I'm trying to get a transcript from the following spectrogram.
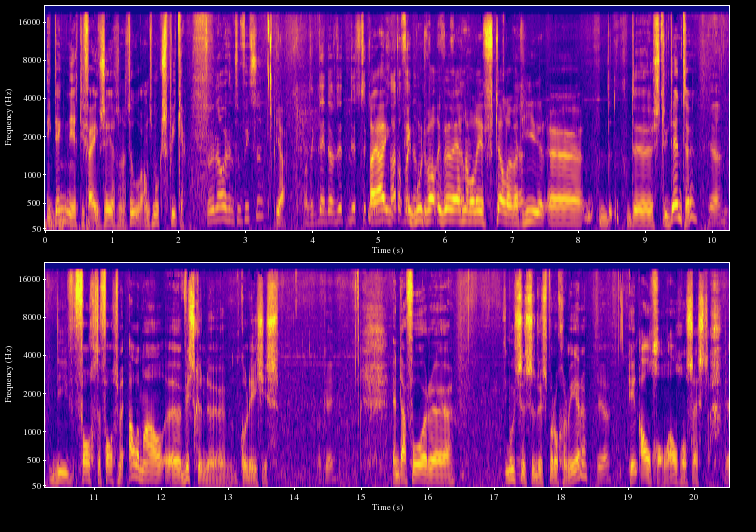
ik denk 1975 naartoe, anders moet ik spieken. Zullen we nou even naartoe fietsen? Ja. Want ik denk dat dit, dit stuk Nou ja, ik, gaat. Of ik, moet wel, ik wil echt nog wel even vertellen wat Ja. hier... eh, de, de studenten, Ja, die volgden volgens mij allemaal eh, wiskundecolleges. oké. En daarvoor moesten ze dus programmeren Ja, in Algol, Algol 60. ja.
